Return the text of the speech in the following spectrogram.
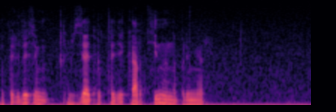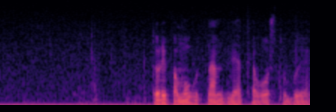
Но перед этим взять вот эти картины, например. Которые помогут нам для того, чтобы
